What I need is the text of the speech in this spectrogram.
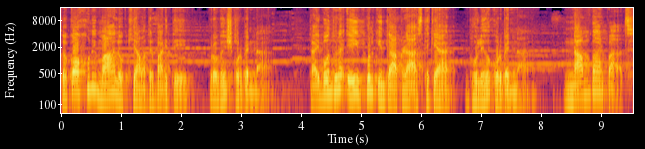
তো কখনোই মা লক্ষ্মী আমাদের বাড়িতে প্রবেশ করবেন না। তাই বন্ধুরা, এই ভুল কিন্তু আপনারা আজ থেকে আর ভুলেও করবেন না। নাম্বার পাঁচ।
